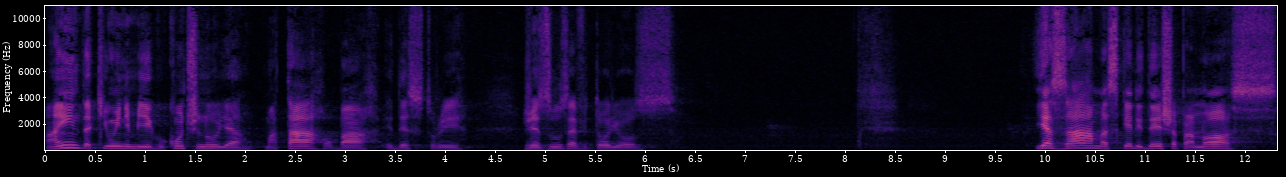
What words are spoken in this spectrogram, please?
ainda que o inimigo continue a matar, roubar e destruir. Jesus é vitorioso. E as armas que ele deixa para nós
